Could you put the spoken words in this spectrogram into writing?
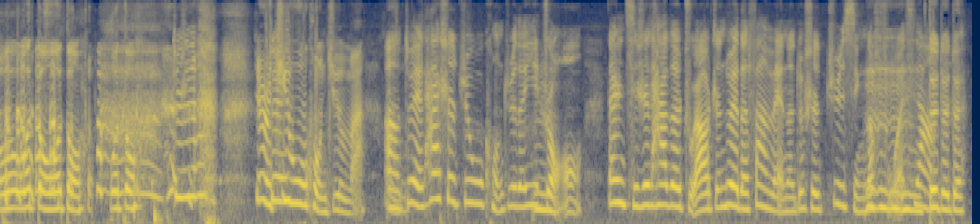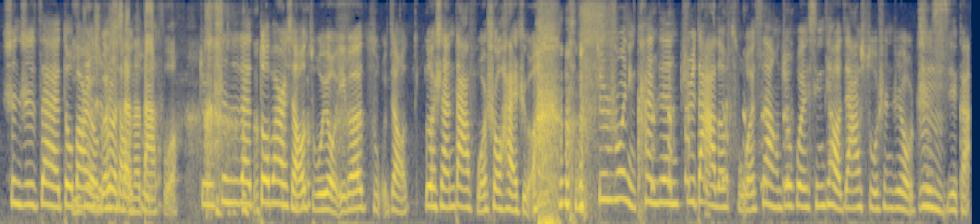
哦，我懂，我懂，我懂，就是 就是巨物恐惧嘛。啊，对，它是巨物恐惧的一种。但是其实它的主要针对的范围呢，就是巨型的佛像。对对对，甚至在豆瓣有个小组，就是甚至在豆瓣小组有一个组叫“乐山大佛受害者 ”，就是说你看见巨大的佛像就会心跳加速，甚至有窒息感。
